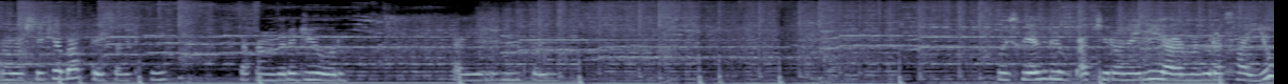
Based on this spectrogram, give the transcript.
Eu achei que ia bater, só que tem a armadura de ouro. O Spears ele atirou nele e a armadura saiu?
